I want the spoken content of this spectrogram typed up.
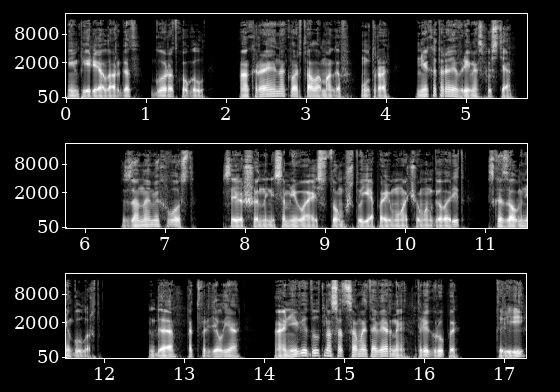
Империя Ларгат, город Когл, окраина квартала магов, утро, некоторое время спустя. «За нами хвост», совершенно не сомневаясь в том, что я пойму, о чем он говорит, сказал мне Гуллард. «Да», — подтвердил я, — «они ведут нас от самой таверны, три группы». «Три?»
